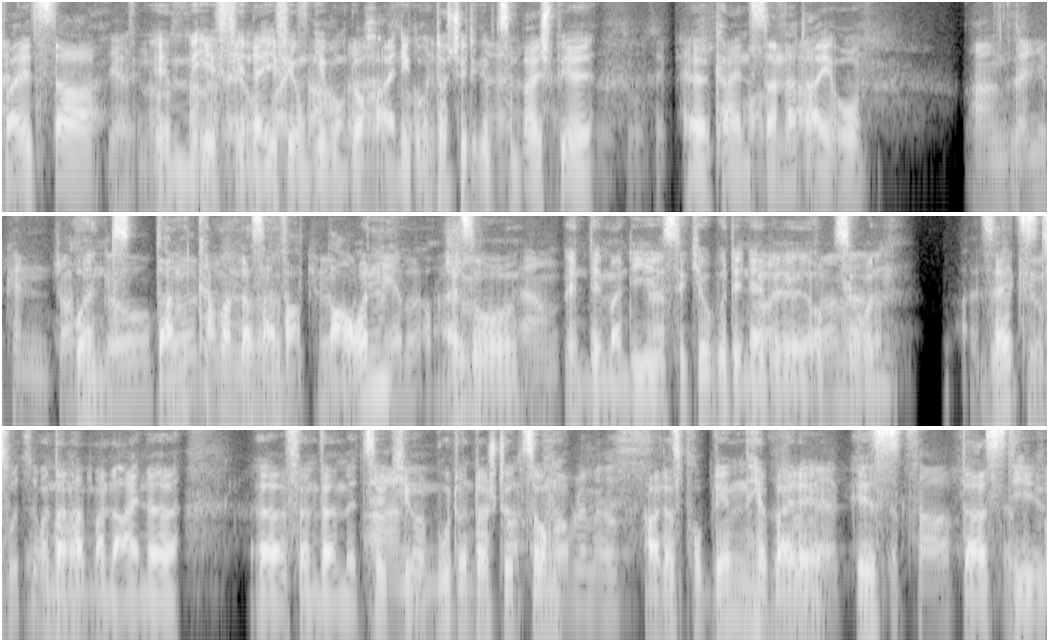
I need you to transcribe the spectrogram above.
weil es da im EF, in der EFI-Umgebung doch einige Unterschiede gibt, zum Beispiel äh, kein Standard I.O. Und dann kann man das einfach bauen, also indem man die Secure Boot Enable Option setzt und dann hat man eine äh, Firmware mit Secure Boot Unterstützung. Aber das Problem hierbei ist, dass die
